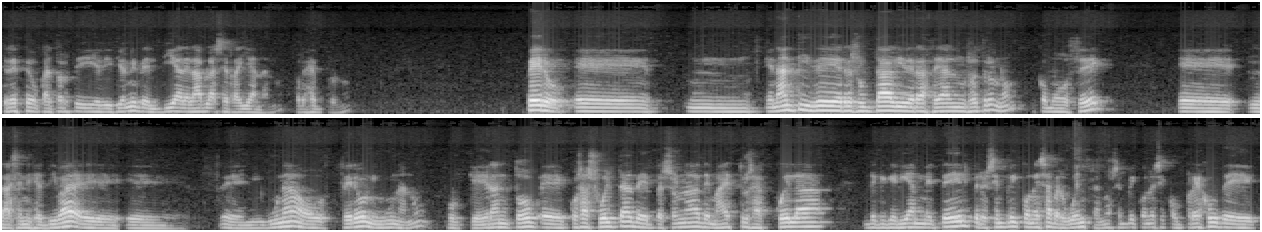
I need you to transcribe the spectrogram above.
13 eh, o 14 ediciones del Día del Habla Serrayana, ¿no? por ejemplo. Pero eh, mm, en anti de resultal y de racial nosotros, ¿no? como sé, las iniciativas ninguna o cero ninguna, ¿no? porque eran todo cosas sueltas de personas, de maestros a escuela, de que querían meter, pero siempre con esa vergüenza, ¿no? siempre con ese complejo de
